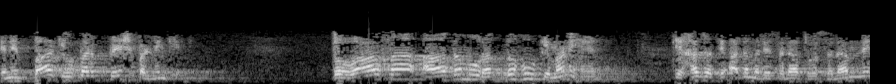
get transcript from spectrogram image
یعنی با کے اوپر پیش پڑھ لیں گے، تو واسا آدم ردہ کے معنی ہیں کہ حضرت آدم علیہ سلاۃ وسلام نے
